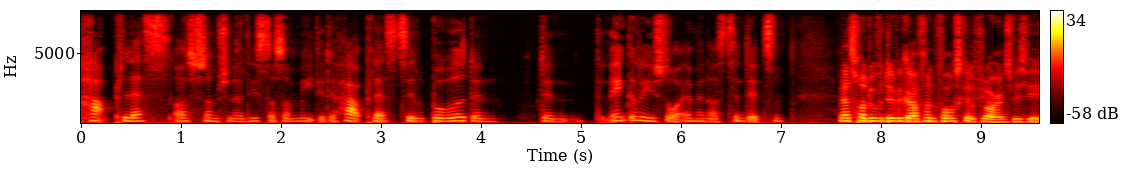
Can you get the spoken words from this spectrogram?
har plads, også som journalister, som medie, det har plads til både den, den, den enkelte historie, men også tendensen. Hvad tror du, det vil gøre for en forskel, Florence, hvis vi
